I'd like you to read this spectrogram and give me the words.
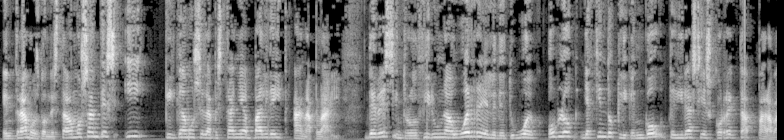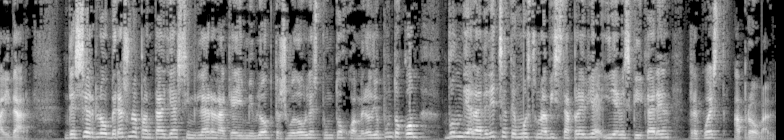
entramos donde estábamos antes y clicamos en la pestaña Validate and Apply. Debes introducir una URL de tu web o blog y haciendo clic en Go te dirá si es correcta para validar. De serlo, verás una pantalla similar a la que hay en mi blog www.juanmerodio.com donde a la derecha te muestra una vista previa y debes clicar en Request Approval.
